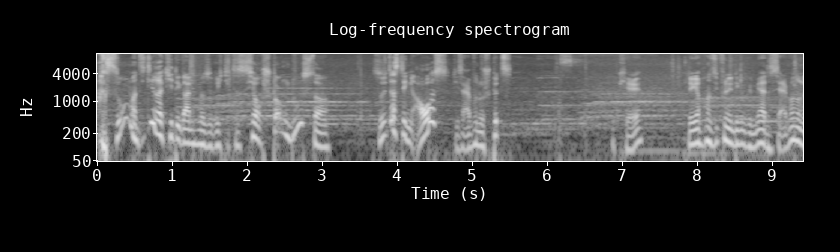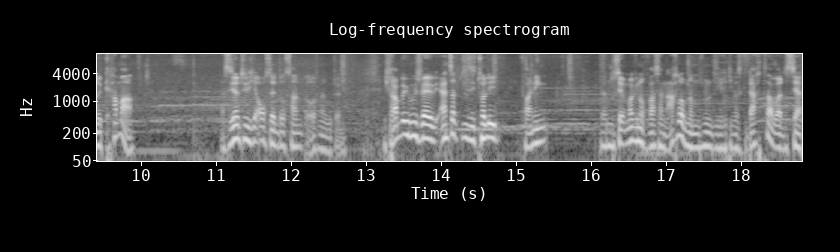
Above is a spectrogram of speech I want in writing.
Ach so, man sieht die Rakete gar nicht mehr so richtig. Das ist ja auch stockenduster. So sieht das Ding aus? Die ist einfach nur spitz. Okay. Ich denke, man sieht von den Dingen viel mehr. Das ist ja einfach nur eine Kammer. Das sieht natürlich auch sehr interessant aus. Na gut, dann. Ich frage mich übrigens, wer ernsthaft diese tolle... Vor allen Dingen, da muss ja immer genug Wasser nachlaufen. Da muss man sich richtig was gedacht haben. Aber das ist ja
